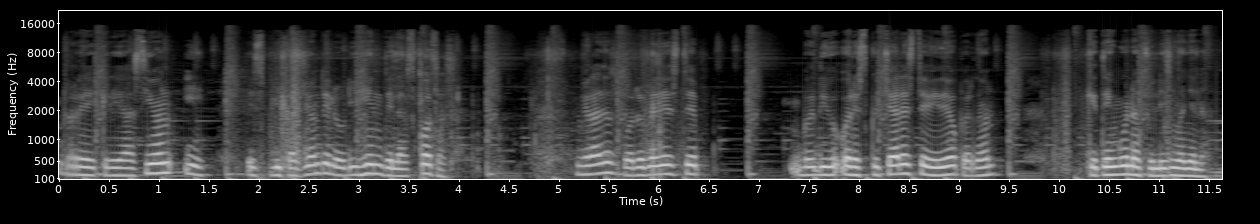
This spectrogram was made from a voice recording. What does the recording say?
recreación y explicación del origen de las cosas. Gracias por ver este por escuchar este video, perdón. Que tengo una feliz mañana.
